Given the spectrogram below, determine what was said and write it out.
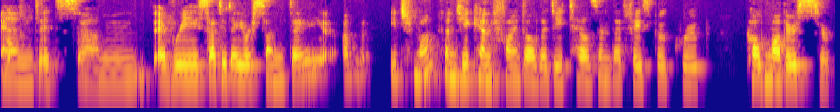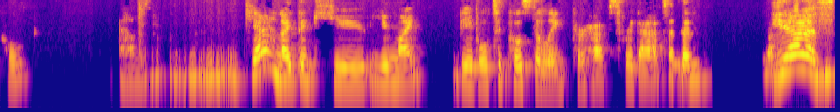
and it's um, every Saturday or Sunday each month. And you can find all the details in the Facebook group called Mother's Circle. Um, yeah, and I think you you might be able to post a link perhaps for that, and then. Yes,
